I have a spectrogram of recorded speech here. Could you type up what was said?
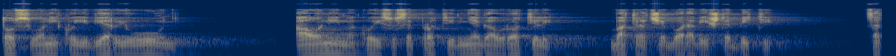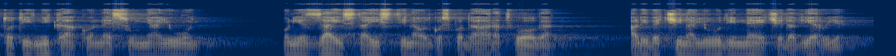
To su oni koji vjeruju u unj, a onima koji su se protiv njega urotili, vatra će boravište biti. Zato ti nikako ne sumnjaj unj. On je zaista istina od gospodara tvoga, ali većina ljudi neće da vjeruje.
